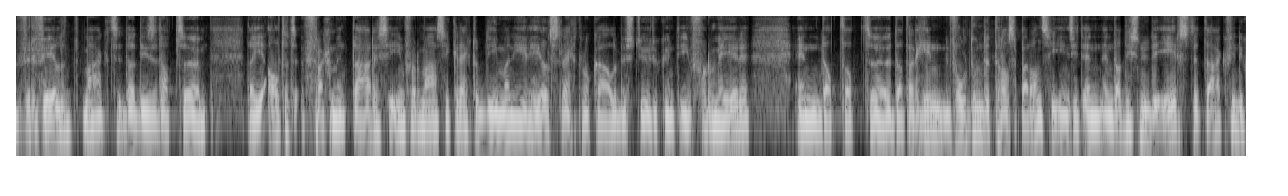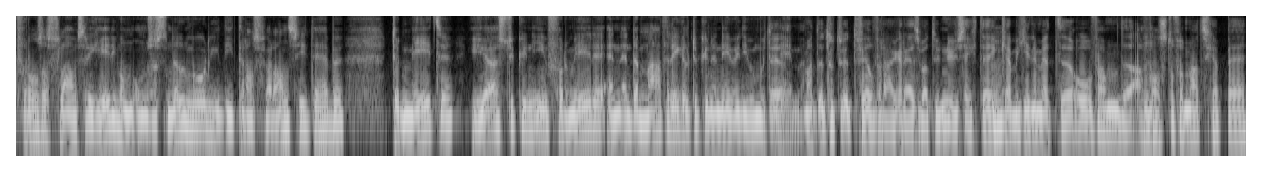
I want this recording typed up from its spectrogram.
vervelend maakt. Dat is dat, dat je altijd fragmentarische informatie krijgt. Op die manier heel slecht lokale besturen kunt informeren. En dat, dat, uh, dat daar geen voldoende transparantie in zit. En, en dat is nu de eerste taak, vind ik, voor ons als Vlaamse regering. Om, om zo snel mogelijk die transparantie te hebben, te meten, juist te kunnen informeren en, en de maatregelen te kunnen nemen die we moeten ja, nemen. Maar het doet het veel vragenreizen wat u nu zegt. Hè. Hm? Ik ga beginnen met uh, OVAM, de afvalstoffenmaatschappij.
